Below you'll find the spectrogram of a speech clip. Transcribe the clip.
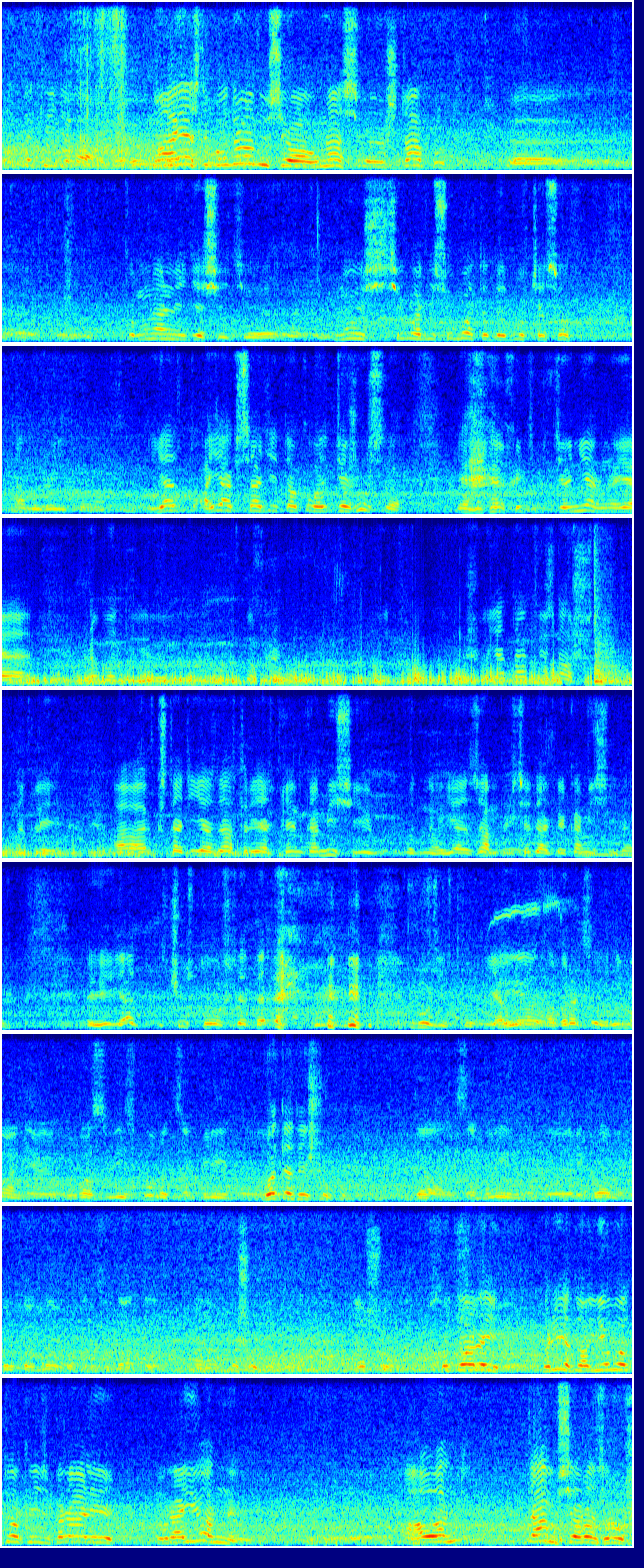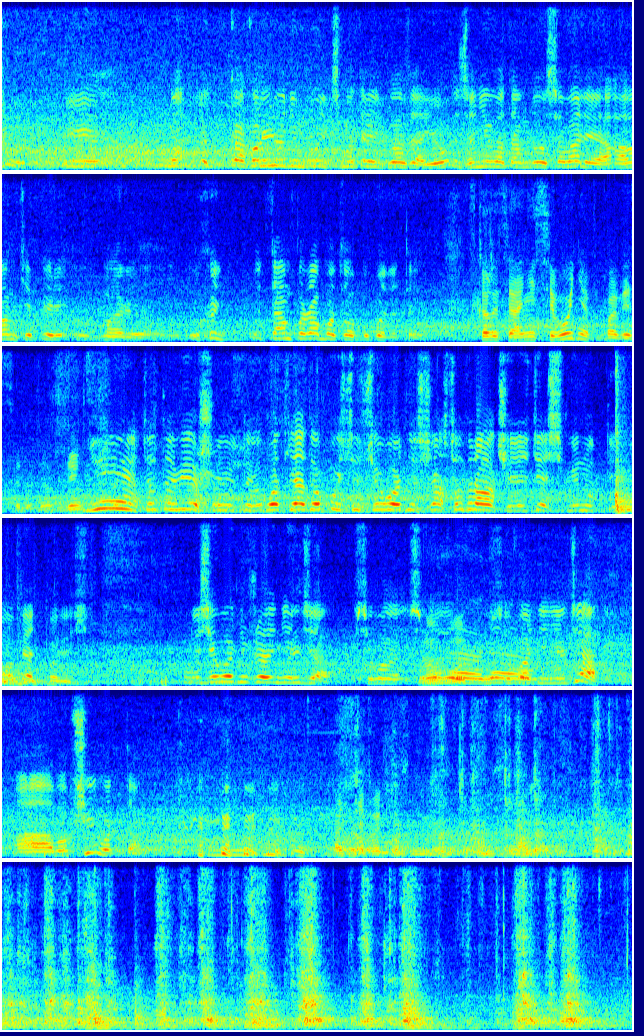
Вот такие дела. Ну а если подробно все, у нас э, штаб э, коммунальный 10. э, Ну, сегодня суббота до двух часов, там уже никого. Я, а я, кстати, только вот дежурство, я хоть пенсионер, но я работаю в охране. Вот. Я так и знал, что наклеено. А, кстати, я завтра я член комиссии, одной, я зам председателя комиссии даже. И я чувствовал, что это будет. Я- Я обратил внимание, у вас весь город заклеен, э, вот этой штукой. да, заклеен э, рекламой только одного кандидата. Ага, пошутка. Хорошо. который предал, его только избрали в районный, а он там все разрушил. И ну, как он людям будет смотреть в глаза? За него там голосовали, а он теперь. Ну, Хоть там поработал бы года три. Скажите, они сегодня это повесили, да? День Нет, это вешают. Вот я, допустим, сегодня сейчас удрал, через 10 минут его опять повесят. Но сегодня уже нельзя. Всего- сегодня, вот. сегодня нельзя, а вообще вот так. Спасибо большое.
